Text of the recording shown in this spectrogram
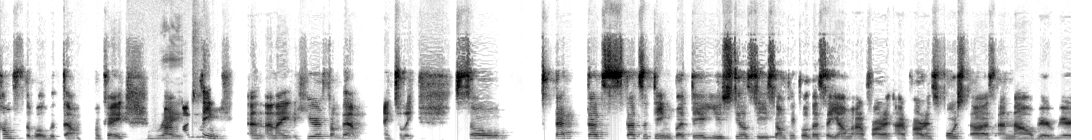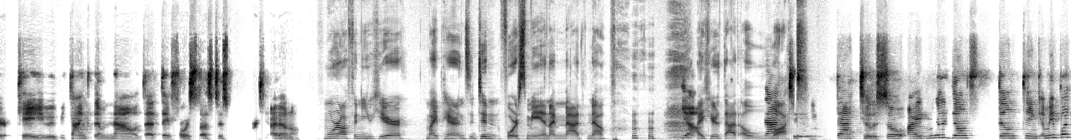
comfortable with them. Okay. Right. I, I think, and, and I hear from them actually. So that that's that's the thing but they, you still see some people that say yeah our, our parents forced us and now we're we're okay we thank them now that they forced us to i don't know. More often you hear my parents didn't force me and i'm mad now. Yeah. I hear that a that lot. too. that too. So i really don't don't think i mean but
